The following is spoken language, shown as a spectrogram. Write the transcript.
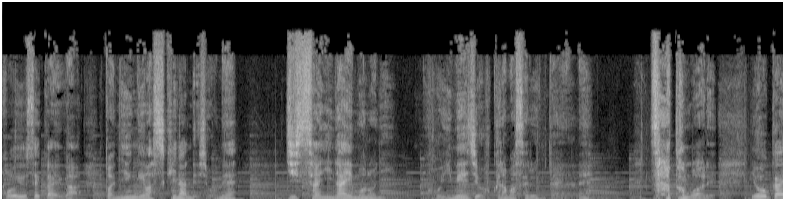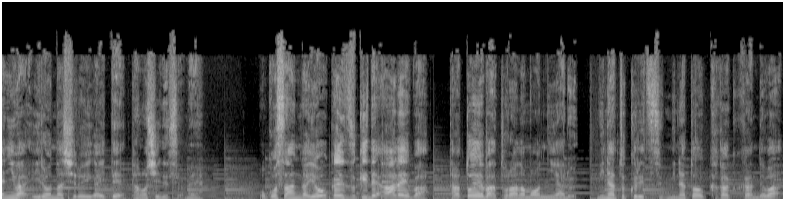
こういう世界がやっぱ人間は好きなんでしょうね。実際にないものにこうイメージを膨らませるみたいなね。さあともあれ妖怪にはいろんな種類がいて楽しいですよね。お子さんが妖怪好きであれば例えば虎ノ門にある港区立港科学館では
